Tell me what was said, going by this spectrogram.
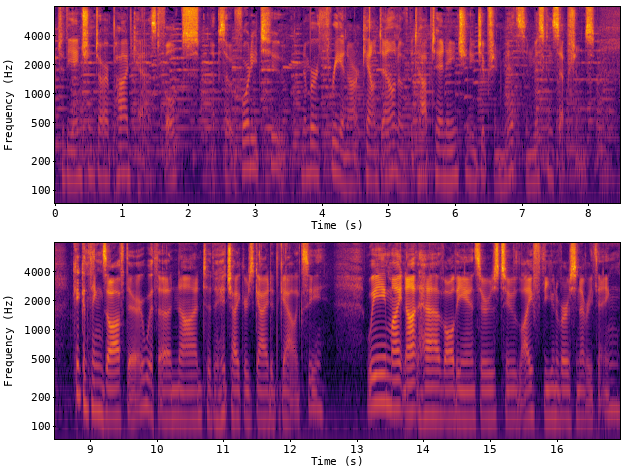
Back to the Ancient Art Podcast, folks. Episode 42, number 3 in our countdown of the top 10 ancient Egyptian myths and misconceptions. Kicking things off there with a nod to the Hitchhiker's Guide to the Galaxy. We might not have all the answers to life, the universe, and everything,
